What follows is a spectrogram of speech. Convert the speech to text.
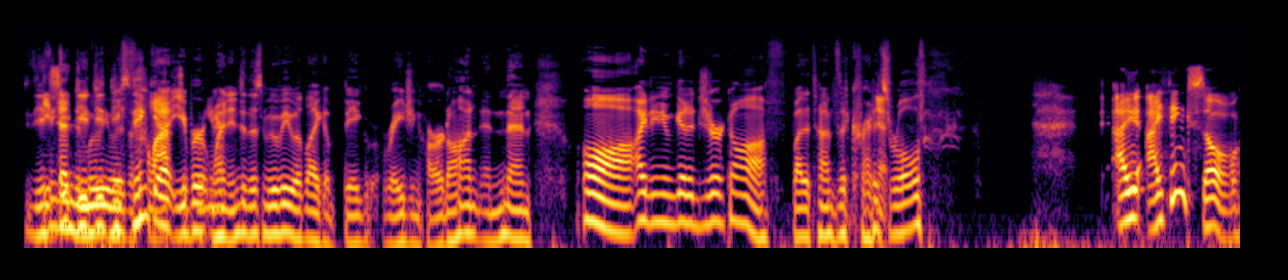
do you He think, said do, the you- do movie you was a think uh, Ebert went into this movie with like a big raging hard on and then, oh, I didn't even get a jerk off by the time the credits Yeah. rolled? I I think so.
